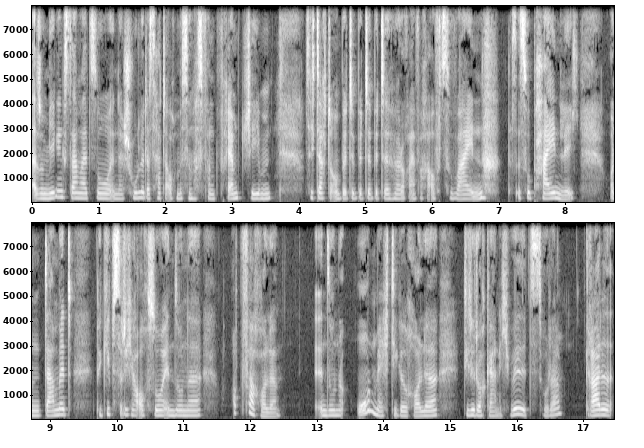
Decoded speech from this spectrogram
also mir ging es damals so in der Schule, das hatte auch ein bisschen was von Fremdschämen. Also ich dachte, oh bitte, bitte, bitte, hör doch einfach auf zu weinen. Das ist so peinlich. Und damit begibst du dich auch so in so eine Opferrolle, in so eine ohnmächtige Rolle, die du doch gar nicht willst, oder? Gerade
